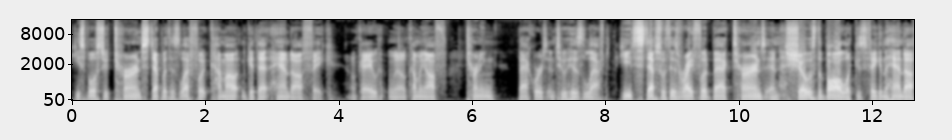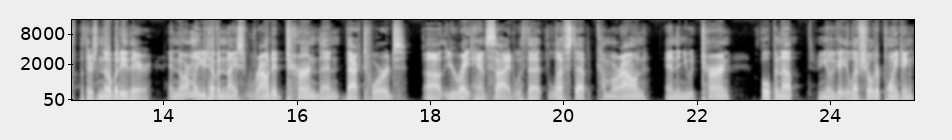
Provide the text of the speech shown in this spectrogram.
He's supposed to turn, step with his left foot, come out and get that handoff fake. Okay, you know, coming off, turning backwards and to his left. He steps with his right foot back, turns, and shows the ball like he's faking the handoff, but there's nobody there. And normally you'd have a nice rounded turn then back towards uh, your right hand side with that left step, come around, and then you would turn, open up, you know, you got your left shoulder pointing,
